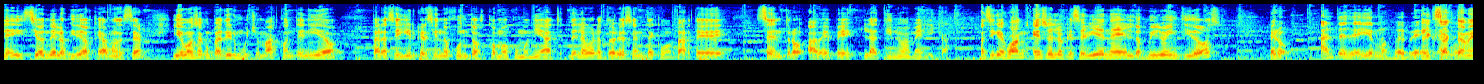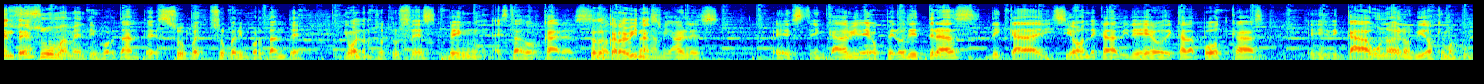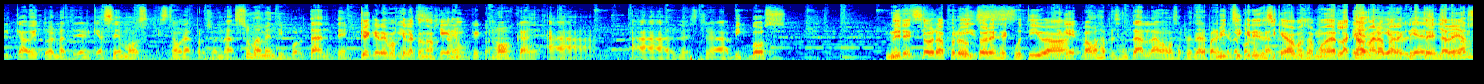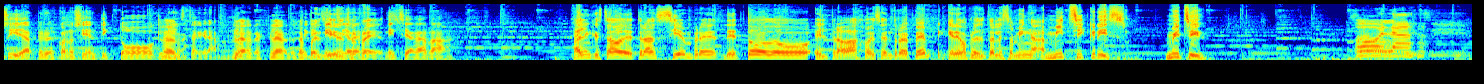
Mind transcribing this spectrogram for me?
la, edición de los videos que vamos a hacer y vamos a compartir mucho más contenido para seguir creciendo juntos como comunidad de Laboratorio Docente, como parte de Centro ABP Latinoamérica. Así que Juan, eso es lo que se viene el 2022. Pero antes de irnos, Pepe, exactamente, sumamente importante, súper, súper importante. Y bueno, nosotros ustedes ven estas dos caras, estas dos carabinas amigables este, en cada video, pero detrás de cada edición, de cada video, de cada podcast, eh, de cada uno de los videos que hemos publicado y todo el material que hacemos está una persona sumamente importante. Que queremos que, que la conozcan. Queremos que conozcan a, a nuestra Big Boss. Directora, Mitzi productora Chris. ejecutiva. Así que vamos a presentarla, vamos a presentarla para Mitzi que la Chris, así que vamos a mover la cámara ella, ella para que ustedes la vean. Es conocida, pero es conocida en TikTok, claro, en Instagram. ¿no? Claro, claro, la así pueden seguir Mitzi, en sus ver, redes. Mitzi, agarra. Alguien que ha estado detrás siempre de todo el trabajo de Centro de PEP. Queremos presentarles también a Mitzi Chris. Mitzi. Hola.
